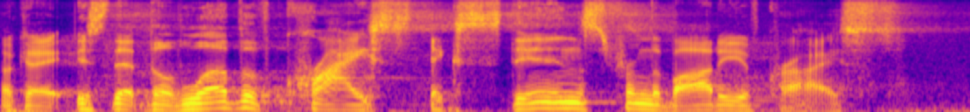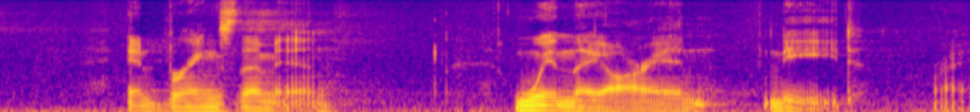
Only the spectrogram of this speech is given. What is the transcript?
okay, is that the love of Christ extends from the body of Christ and brings them in when they are in need, right?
